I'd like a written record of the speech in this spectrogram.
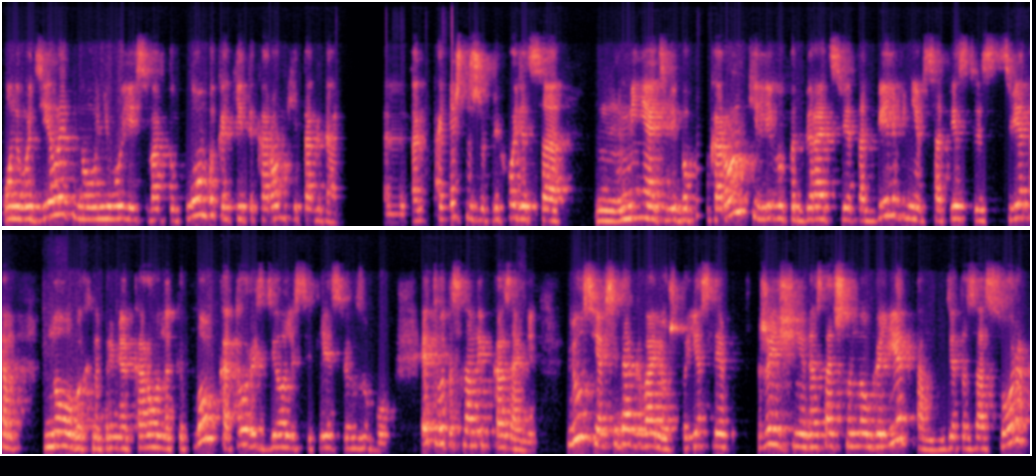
он его делает, но у него есть во рту пломбы, какие-то коронки и так далее. Тогда, конечно же, приходится менять либо коронки, либо подбирать цвет отбеливания в соответствии с цветом новых, например, коронок и пломб, которые сделали светлее своих зубов. Это вот основные показания. Плюс я всегда говорю, что если женщине достаточно много лет, там где-то за 40,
